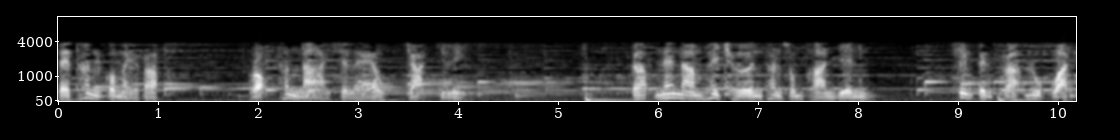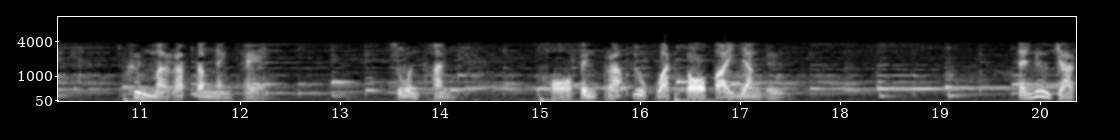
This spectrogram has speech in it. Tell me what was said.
แต่ท่านก็ไม่รับ เพราะท่านนายเสียแล้วจากกิเลสกลับแนะนำให้เชิญท่านสมภารเย็น ซึ่งเป็นพระลูกวัดขึ้นมารับตำแหน่งแทน ส่วนท่านขอเป็นพระลูกวัดต่อไปอย่างเดิม แต่เนื่องจาก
